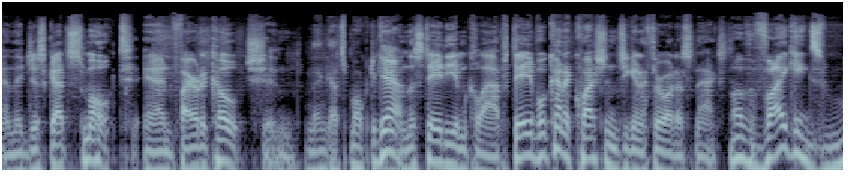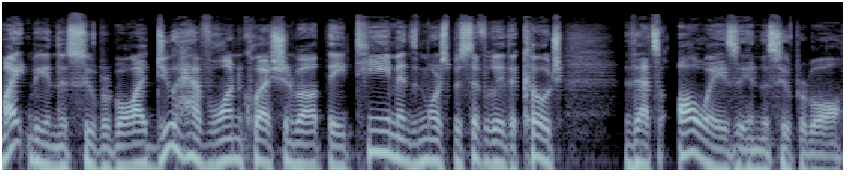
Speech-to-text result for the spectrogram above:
and they just got smoked and fired a coach, and, And then got smoked again. and the stadium collapsed. Dave, what kind of questions you going to throw at us next? Well, the Vikings might be in the Super Bowl. I do have one question about the team and more specifically the coach that's always in the Super Bowl.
